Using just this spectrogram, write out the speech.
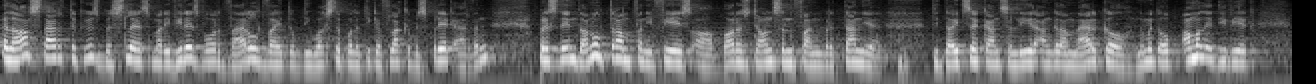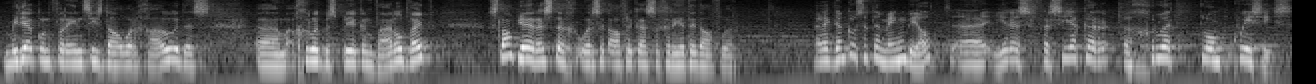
'n Lae sterftekoers beslis, maar die virus word wêreldwyd op die hoogste politieke vlakke bespreek, Erwin. President Donald Trump van die VSA, Boris Johnson van Brittanje, die Duitse kanselier Angela Merkel, noem dit op, almal het die week media konferensies daaroor gehou. Dis ehm, 'n um, groot bespreking wêreldwyd. Slaap jy rustig oor Suid-Afrika se gereedheid daarvoor? En ek dink ons het 'n mengbeeld. Uh hier is verseker 'n groot klomp kwessies.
